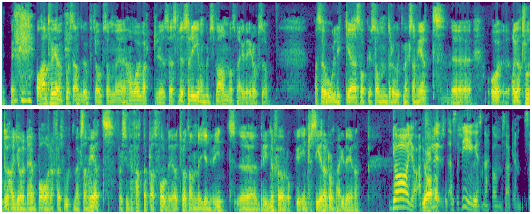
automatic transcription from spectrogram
och han tar ju även på sig andra uppdrag som, eh, han har ju varit eh, slöseriombudsman och såna här grejer också. Alltså olika saker som drar uppmärksamhet. Eh, och, och jag tror inte han gör det här bara för att få uppmärksamhet för sin författarplattform. Jag tror att han genuint eh, brinner för och är intresserad av de här grejerna. Ja, ja, absolut. Ja, absolut. Alltså, det är ju inget snack om saken. Så.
